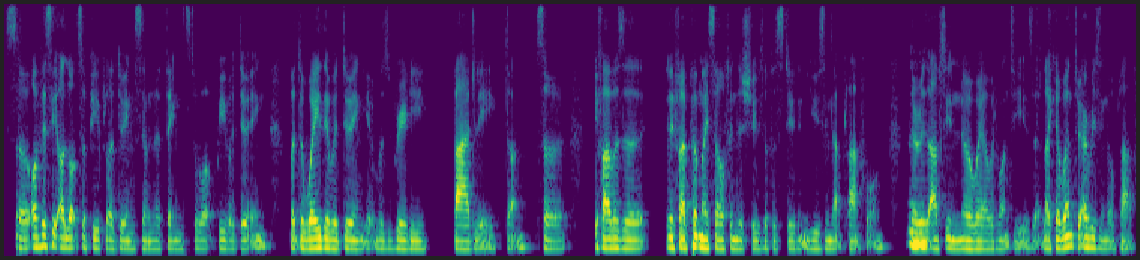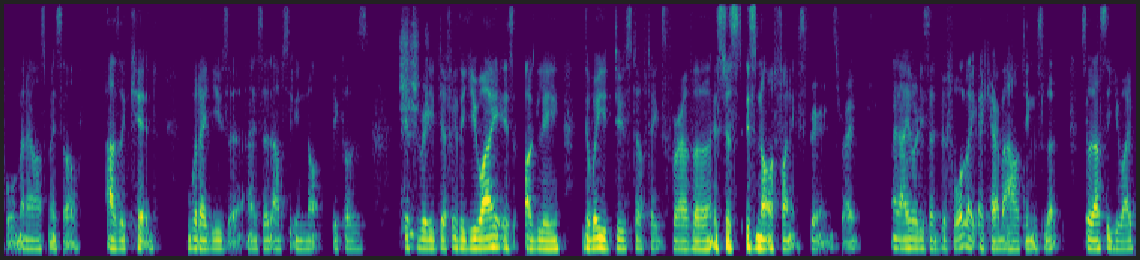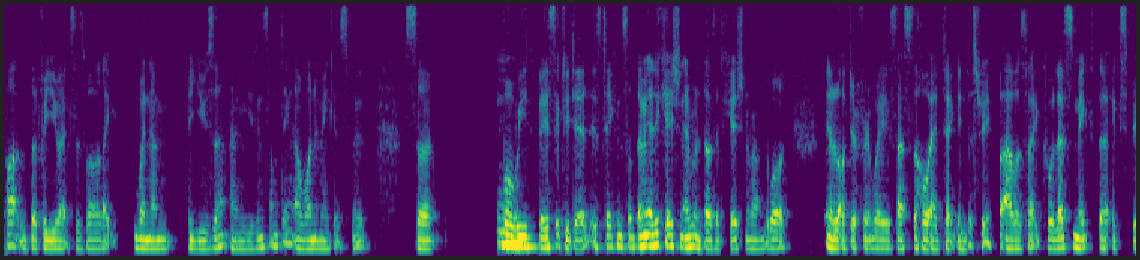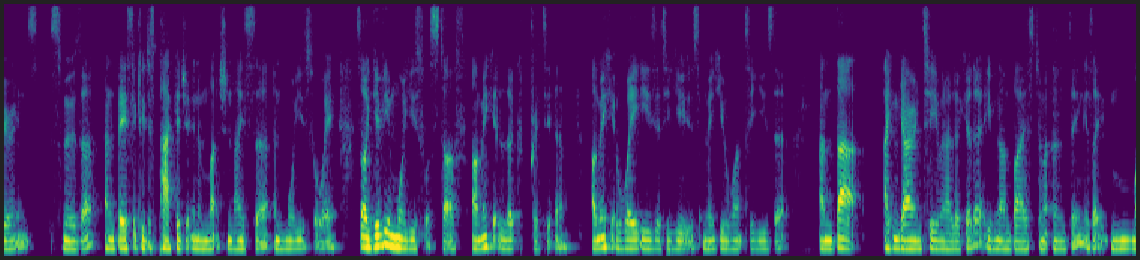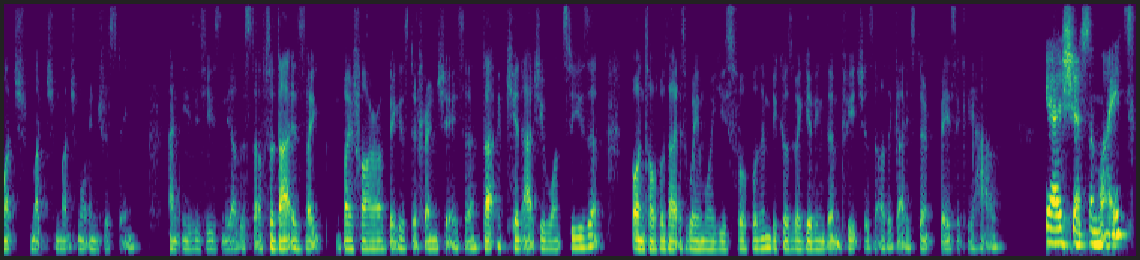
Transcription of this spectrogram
So obviously, lots of people are doing similar things to what we were doing, but the way they were doing it was really badly done. So if I was a if I put myself in the shoes of a student using that platform, mm-hmm. there is mm-hmm. absolutely no way I would want to use it. Like I went through every single platform and I asked myself, as a kid, would I use it? And I said absolutely not because it's really difficult. The UI is ugly. The way you do stuff takes forever. It's just it's not a fun experience, right? And I already said before, like I care about how things look. So that's the UI part. But for UX as well, like when I'm a user and I'm using something, I want to make it smooth. So mm. what we basically did is taking something. I mean, education, everyone does education around the world. in a lot of different ways. That's the whole edtech industry. But I was like, cool, let's make the experience smoother and basically just package it in a much nicer and more useful way. So I'll give you more useful stuff. I'll make it look prettier. I'll make it way easier to use and make you want to use it. And that I can guarantee when I look at it, even though I'm biased to my own thing, is like much, much, much more interesting and easy to use than the other stuff. So that is like by far our biggest differentiator that a kid actually wants to use it. But on top of that, it's way more useful for them because we're giving them features that other guys don't basically have. Yeah, shed some lights.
